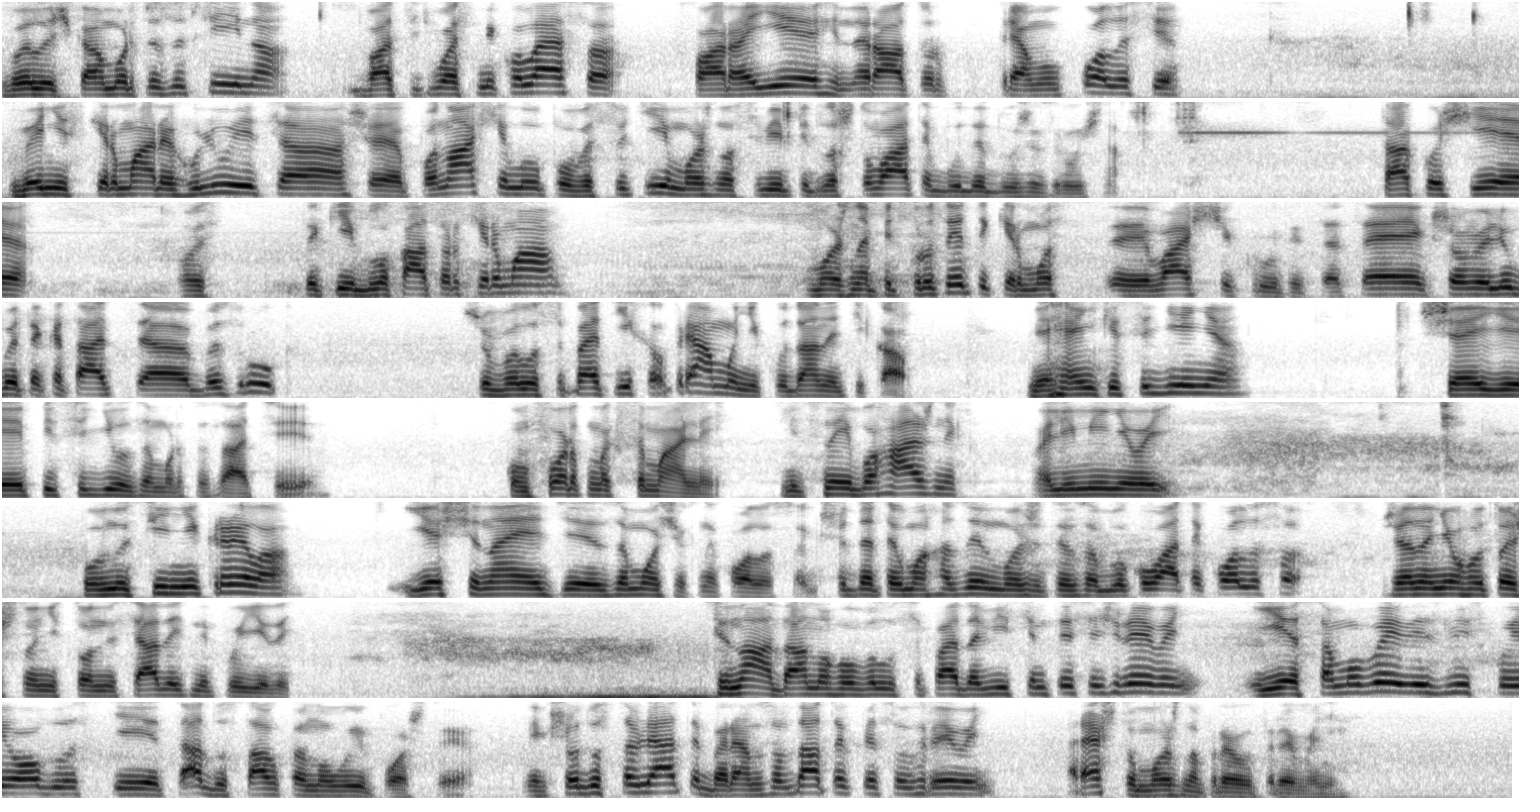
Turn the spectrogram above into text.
виличка амортизаційна, 28 колеса, фара є, генератор прямо в колесі. Виніс керма регулюється ще по нахилу, по висоті, можна собі підлаштувати, буде дуже зручно. Також є ось такий блокатор керма. Можна підкрутити, кермо е, важче крутиться. Це якщо ви любите кататися без рук, щоб велосипед їхав прямо, нікуди не тікав. М'ягеньке сидіння, ще є підсиділ з амортизацією. Комфорт максимальний. Міцний багажник алюмінієвий. Повноцінні крила. Є ще навіть е, замочок на колесо. Якщо йдете в магазин, можете заблокувати колесо, вже на нього точно ніхто не сядеть, не поїде. Ціна даного велосипеда 8 тисяч гривень. Є самовивіз Львівської області та доставка новою поштою. Якщо доставляти, беремо завдаток 500 гривень, решту можна при отриманні.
